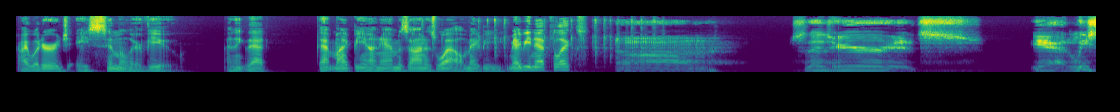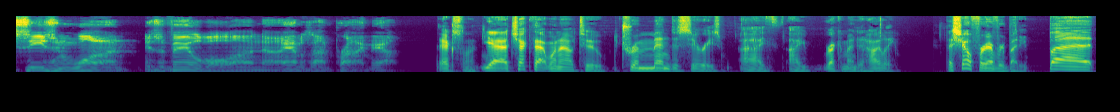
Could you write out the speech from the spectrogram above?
I would urge a similar view. I think that that might be on Amazon as well. Maybe maybe Netflix. Um, says here it's yeah, at least season one is available on uh, Amazon Prime. Yeah. Excellent. Yeah, check that one out too. Tremendous series. I I recommend it highly. The show for everybody, but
